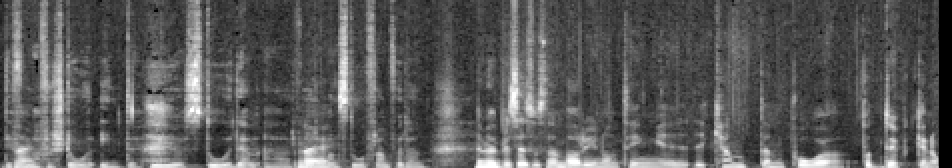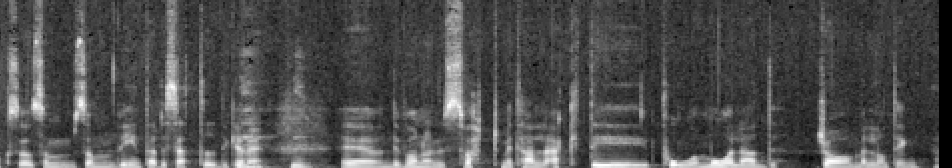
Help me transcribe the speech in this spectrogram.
det, man förstår inte hur stor den är förrän man står framför den. Nej men precis, och sen var det ju någonting i, i kanten på, på duken också som, som vi inte hade sett tidigare. Nej, nej. Eh, det var någon svartmetallaktig påmålad ram eller någonting. Ja,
